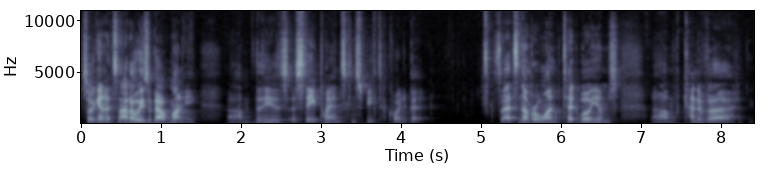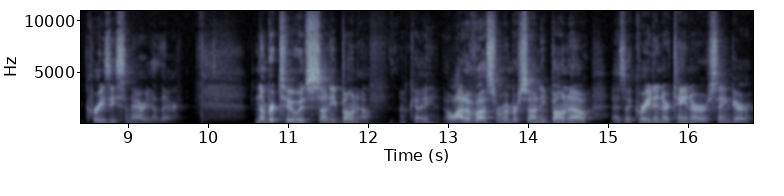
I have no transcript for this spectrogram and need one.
So again, it's not always about money. Um, these estate plans can speak to quite a bit. So that's number one. Ted Williams, um, kind of a crazy scenario there. Number two is Sonny Bono. Okay, a lot of us remember Sonny Bono as a great entertainer, singer,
